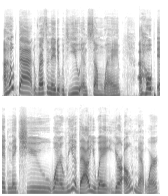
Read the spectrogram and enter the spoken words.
I hope that resonated with you in some way. I hope it makes you want to reevaluate your own network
